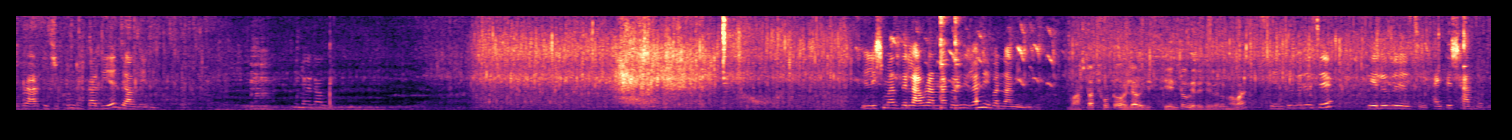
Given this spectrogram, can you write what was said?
এবার আর কিছুক্ষণ ঢাকা দিয়ে জাল দিয়ে। ইলিশ মাছ দিয়ে লাউ রান্না করে নিলাম, এবার নামিয়ে নিব। মাছটা ছোট হইলে হবে সেন্টও বেড়েছে গেল আমার সেন্টও বেড়েছে তেলও বেড়েছে খাইতে স্বাদ হবে।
